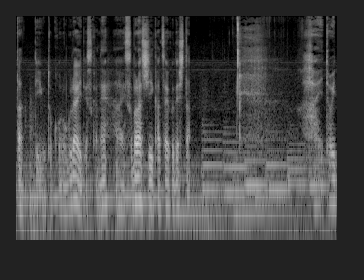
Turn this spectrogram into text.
たっていうところぐらいですかね、はい、素晴らしい活躍でした。はいといっ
